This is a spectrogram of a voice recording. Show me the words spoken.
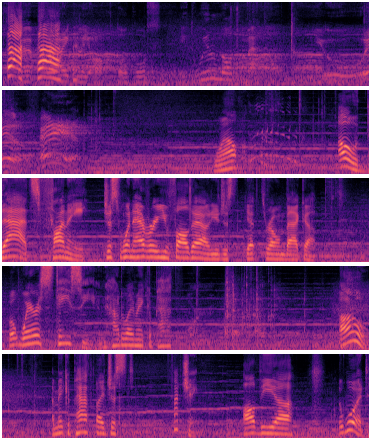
Step lightly, Octopus. It will not matter. You will fail. Well. Oh, that's funny. Just whenever you fall down, you just get thrown back up. But where is Stacy and how do I make a path for her? Oh, I make a path by just touching all the uh the wood.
